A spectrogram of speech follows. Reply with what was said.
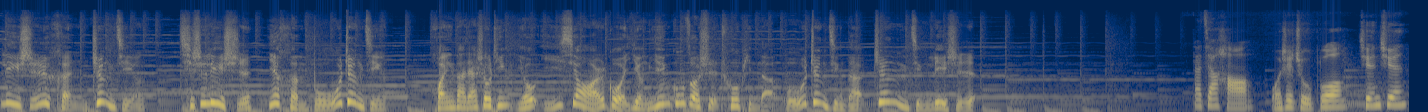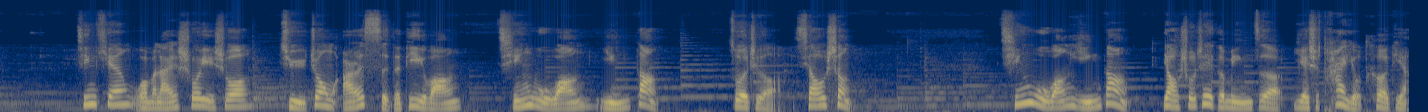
历史很正经，其实历史也很不正经。欢迎大家收听由一笑而过影音工作室出品的《不正经的正经历史》。大家好，我是主播娟娟。今天我们来说一说举重而死的帝王——秦武王嬴荡。作者：萧胜。秦武王嬴荡，要说这个名字也是太有特点，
